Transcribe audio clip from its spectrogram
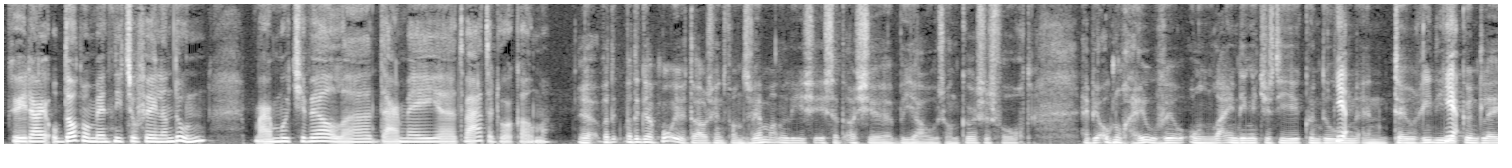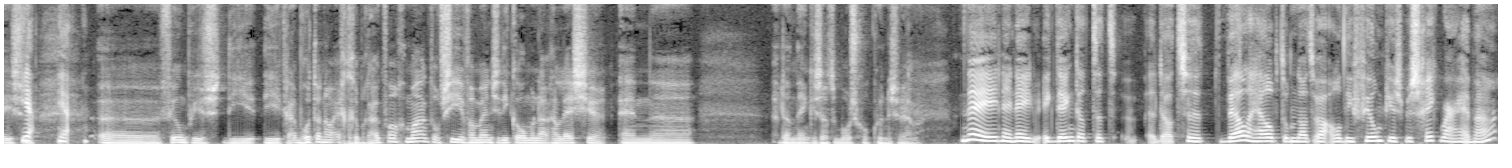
kun je daar op dat moment niet zoveel aan doen. Maar moet je wel eh, daarmee eh, het water doorkomen. Ja, wat ik, wat ik het mooie trouwens vind van zwemanalyse is dat als je bij jou zo'n cursus volgt, heb je ook nog heel veel online dingetjes die je kunt doen Ja. en theorie die Ja. je kunt lezen. Ja, ja. eh, filmpjes die, je- die je krijgt. Wordt daar nou echt gebruik van gemaakt? Of zie je van mensen die komen naar een lesje en eh, dan denken ze dat ze borstschool kunnen zwemmen? Nee, nee, nee. Ik denk dat het, dat het wel helpt omdat we al die filmpjes beschikbaar hebben.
